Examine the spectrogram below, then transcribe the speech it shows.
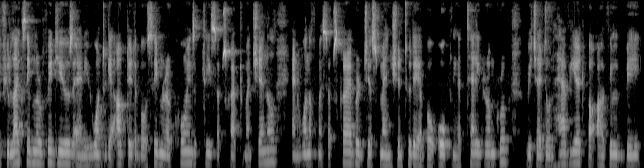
if you like similar videos and you want to get update about similar coins please subscribe to my channel. And one of my subscriber just mentioned today about opening a telegram group which i don't have yet but i will be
